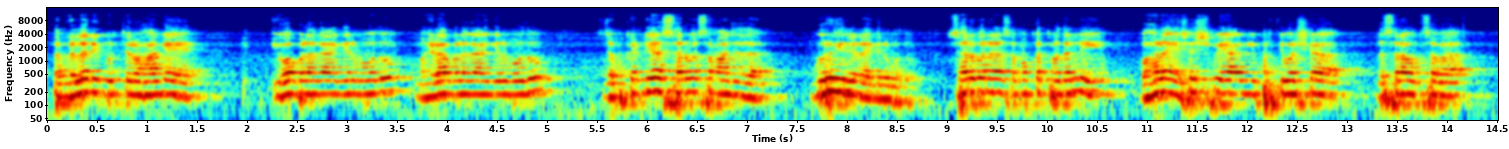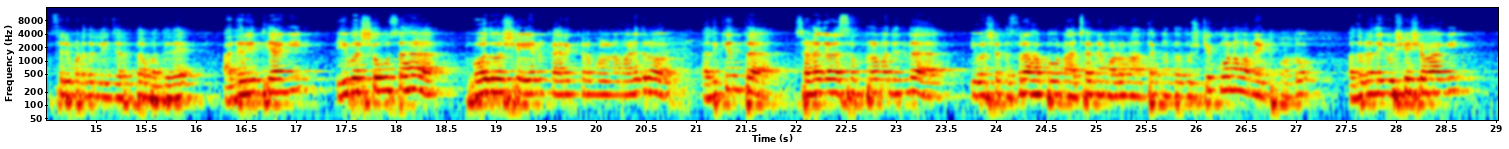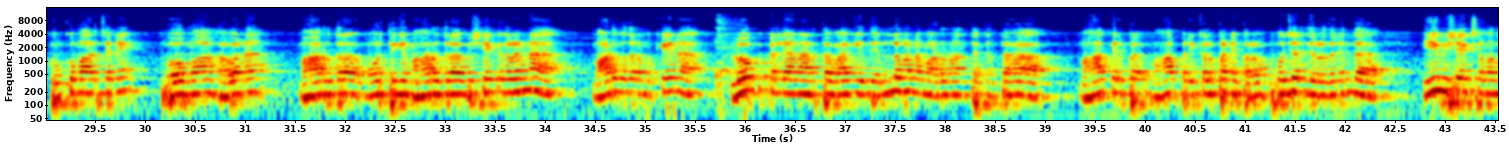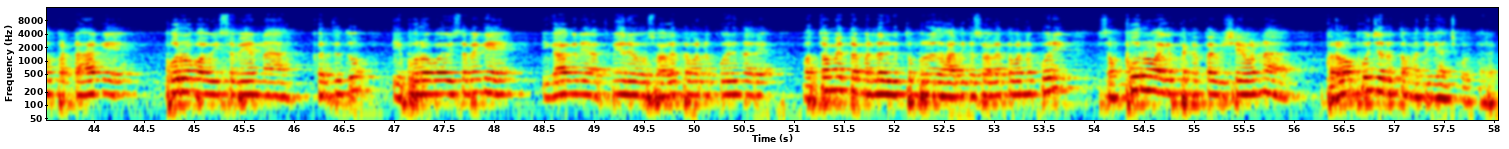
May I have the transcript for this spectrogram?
ತಮಗೆಲ್ಲರಿಗೂ ಗೊತ್ತಿರೋ ಹಾಗೆ ಯುವ ಬಳಗ ಆಗಿರ್ಬೋದು, ಮಹಿಳಾ ಬಳಗ ಆಗಿರ್ಬೋದು, ಜಮಖಂಡಿಯ ಸರ್ವ ಸಮಾಜದ ಗುರು ಹಿರಿಯರಾಗಿರ್ಬೋದು. ಸರ್ವರ ಸಮ್ಮುಖತ್ವದಲ್ಲಿ ಬಹಳ ಯಶಸ್ವಿಯಾಗಿ ಪ್ರತಿ ವರ್ಷ ದಸರಾ ಉತ್ಸವ ಶ್ರೀಮಠದಲ್ಲಿ ಜರುಗ್ತಾ ಬಂದಿದೆ. ಅದೇ ರೀತಿಯಾಗಿ ಈ ವರ್ಷವೂ ಸಹ ಹೋದ ವರ್ಷ ಏನು ಕಾರ್ಯಕ್ರಮಗಳನ್ನ ಮಾಡಿದ್ರು ಅದಕ್ಕಿಂತ ಸಡಗರ ಸಂಭ್ರಮದಿಂದ ಈ ವರ್ಷ ದಸರಾ ಹಬ್ಬವನ್ನು ಆಚರಣೆ ಮಾಡೋಣ ಅಂತಕ್ಕಂಥ ದೃಷ್ಟಿಕೋನವನ್ನು ಇಟ್ಟುಕೊಂಡು, ಅದರೊಂದಿಗೆ ವಿಶೇಷವಾಗಿ ಕುಂಕುಮಾರ್ಚನೆ, ಹೋಮ, ಹವನ, ಮಹಾರುದ್ರ ಮೂರ್ತಿಗೆ ಮಹಾರುದ್ರಾಭಿಷೇಕಗಳನ್ನು ಮಾಡುವುದರ ಮುಖೇನ ಲೋಕ ಕಲ್ಯಾಣಾರ್ಥವಾಗಿ ಇದೆಲ್ಲವನ್ನ ಮಾಡೋಣ ಅಂತಕ್ಕಂತಹ ಮಹಾಕರಿಪ ಮಹಾಪರಿಕಲ್ಪನೆ ಪರಮ ಪೂಜರದಿರೋದರಿಂದ ಈ ವಿಷಯಕ್ಕೆ ಸಂಬಂಧಪಟ್ಟ ಹಾಗೆ ಪೂರ್ವಭಾವಿ ಸಭೆಯನ್ನ ಕರೆದಿದ್ದು, ಈ ಪೂರ್ವಭಾವಿ ಸಭೆಗೆ ಈಗಾಗಲೇ ಆತ್ಮೀಯರು ಸ್ವಾಗತವನ್ನು ಕೋರಿದ್ದಾರೆ. ಮತ್ತೊಮ್ಮೆ ತಮ್ಮೆಲ್ಲರಿಗೂ ತುಂಬಿರುವ ಹಾರ್ದಿಕ ಸ್ವಾಗತವನ್ನು ಕೋರಿ, ಸಂಪೂರ್ಣವಾಗಿರ್ತಕ್ಕಂಥ ವಿಷಯವನ್ನ ಪರಮ ಪೂಜರು ತಮ್ಮೊಂದಿಗೆ ಹಂಚಿಕೊಳ್ತಾರೆ.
